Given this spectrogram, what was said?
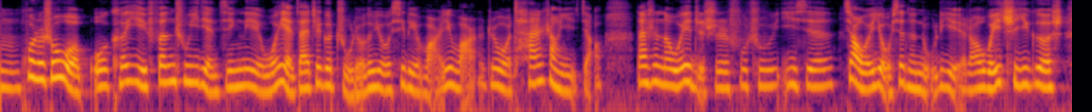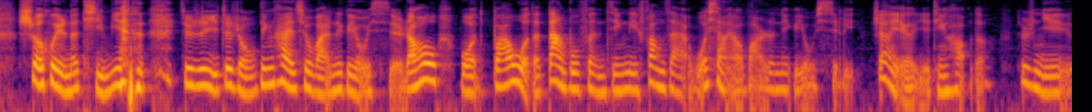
嗯，或者说我我可以分出一点精力，我也在这个主流的游戏里玩一玩，就我掺上一脚。但是呢，我也只是付出一些较为有限的努力，然后维持一个社会人的体面，就是以这种心态去玩这个游戏。然后我把我的大部分精力放在我想要玩的那个游戏里，这样也也挺好的，就是你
